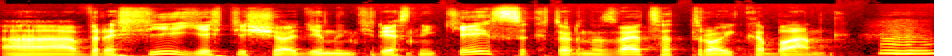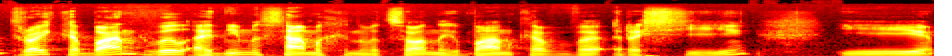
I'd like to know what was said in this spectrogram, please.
а, в России есть еще один интересный кейс, который называется Тройка банк. Угу. Тройка банк был одним из самых инновационных банков в России, и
